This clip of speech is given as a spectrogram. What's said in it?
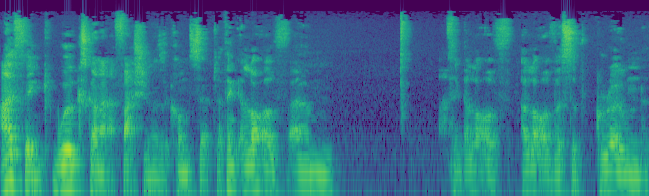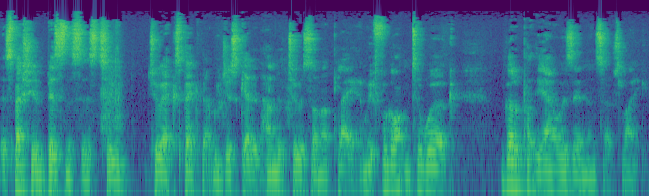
I think work's gone out of fashion as a concept. I think a lot of um, I think a lot of a lot of us have grown, especially in businesses, to to expect that we just get it handed to us on a plate, and we've forgotten to work. We've got to put the hours in and such like.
